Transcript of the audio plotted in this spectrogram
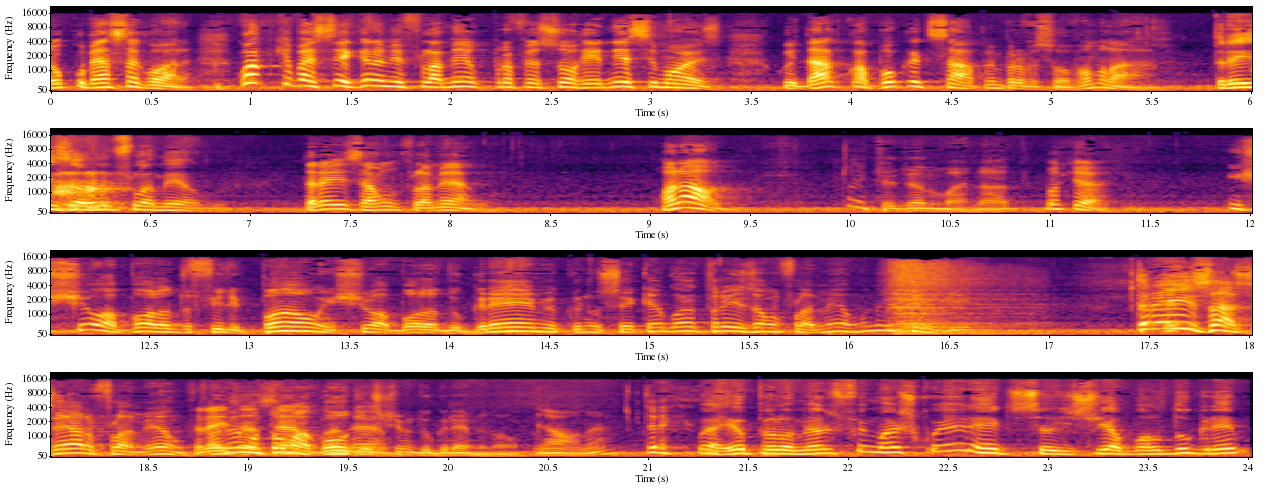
O jogo começa agora. Quanto que vai ser Grêmio e Flamengo, professor Renê Simões? Cuidado com a boca de sapo, hein, professor? Vamos lá. 3x1 Flamengo. 3x1 Flamengo. Ronaldo? Não estou entendendo mais nada. Por quê? Encheu a bola do Filipão, encheu a bola do Grêmio, que não sei o que, agora 3x1 Flamengo, não entendi. 3x0 Flamengo. O Flamengo não toma gol desse time do Grêmio, não. Não, né? Ué, eu pelo menos fui mais coerente. Se eu enchi a bola do Grêmio,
